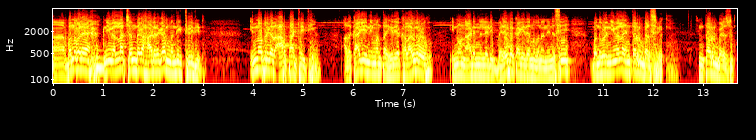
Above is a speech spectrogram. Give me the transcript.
ಆ, ಬಂಧುಗಳೇ ನೀವೆಲ್ಲ ಚಂದಾಗ ಹಾಡಿದಾಗ ಮಂದಿಗೆ ತಿಳಿದಿದ್ದು. ಇನ್ನೊಬ್ರಿಗೆ ಅದು ಅರ್ಥ ಆಗ್ತೈತಿ. ಅದಕ್ಕಾಗಿ ನಿಮ್ಮಂಥ ಹಿರಿಯ ಕಲಾವಿದರು ಇನ್ನೂ ನಾಡಿನಲ್ಲಿ ಬೆಳಿಬೇಕಾಗಿದೆ ಅನ್ನೋದನ್ನು ನೆನೆಸಿ ಬಂಧುಗಳು ನೀವೆಲ್ಲ ಇಂಥವ್ರನ್ನ ಬೆಳೆಸ್ಬೇಕು. ಇಂಥವ್ರನ್ನ ಬೆಳೆಸ್ಬೇಕು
